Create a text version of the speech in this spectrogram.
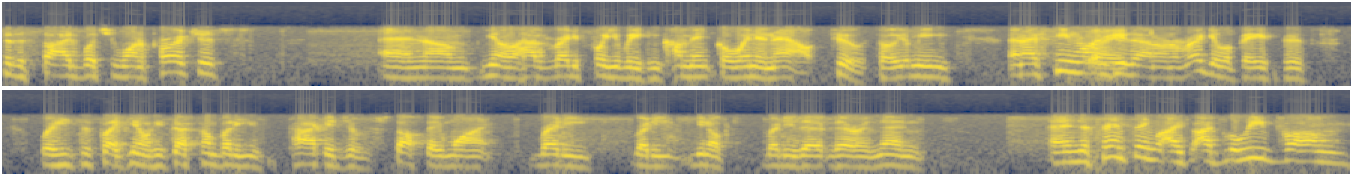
to the side what you want to purchase, and um, you know have it ready for you where you can come in, go in and out too. So I mean, and I've seen Ron do that on a regular basis, where he's just like you know he's got somebody's package of stuff they want ready, ready, you know, ready there, there and then. And the same thing, I, I believe. um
